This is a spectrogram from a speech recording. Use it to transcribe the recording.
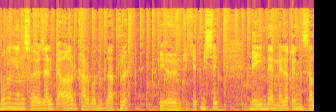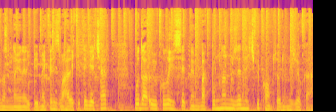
Bunun yanı sıra özellikle ağır karbonhidratlı bir öğün tüketmişsek beyinde melatonin salınımına yönelik bir mekanizma harekete geçer. Bu da uykulu hissetmem. Bak bunların üzerinde hiçbir kontrolümüz yok ha.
